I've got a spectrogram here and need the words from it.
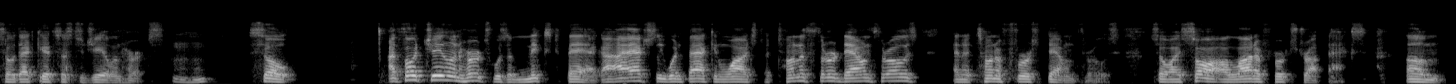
So that gets us to Jalen Hurts. Mm-hmm. So I thought Jalen Hurts was a mixed bag. I actually went back and watched a ton of third down throws and a ton of first down throws. So I saw a lot of Hurts dropbacks. Um,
